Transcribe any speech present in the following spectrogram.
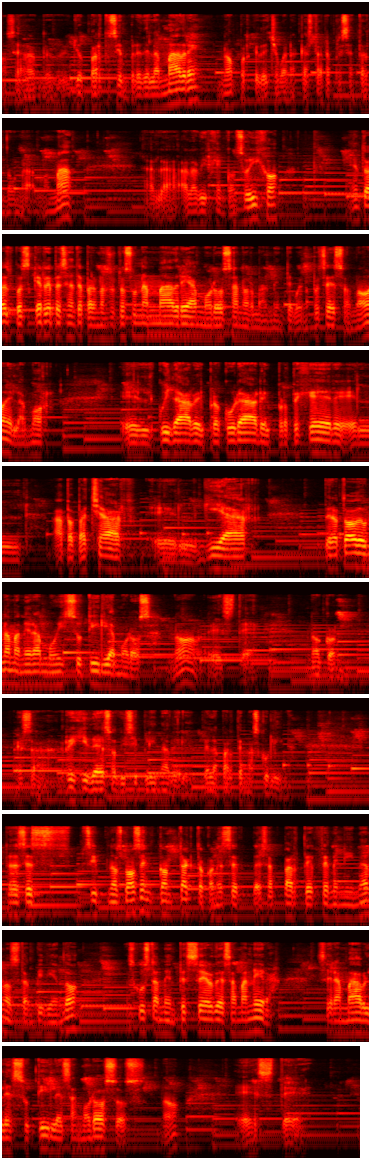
O sea, yo parto siempre de la madre, ¿no? Porque de hecho, bueno, acá está representando una mamá, a la, a la Virgen con su hijo. Entonces, pues, ¿qué representa para nosotros una madre amorosa normalmente? Bueno, pues eso, ¿no? El amor, el cuidar, el procurar, el proteger, el apapachar, el guiar, pero todo de una manera muy sutil y amorosa, ¿no? Este, no con esa rigidez o disciplina de, la parte masculina. Entonces, si nos vamos en contacto con esa parte femenina, nos están pidiendo pues, justamente ser de esa manera, ser amables, sutiles, amorosos, ¿no? Este,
